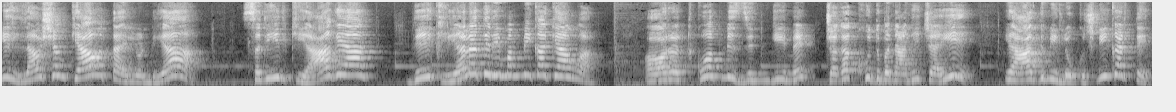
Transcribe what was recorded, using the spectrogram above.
ये लव शम क्या होता है लुंडिया शरीर की आ गया देख लिया ना तेरी मम्मी का क्या हुआ? औरत को अपनी ज़िंदगी में जगह खुद बनानी चाहिए। ये आदमी लोग कुछ नहीं करते।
